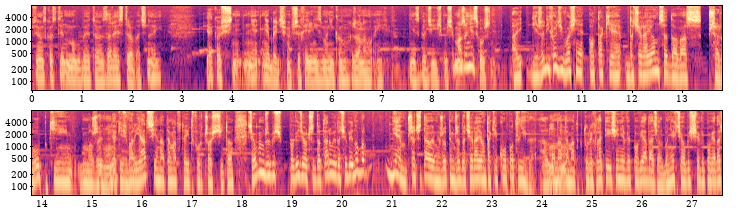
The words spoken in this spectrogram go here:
w związku z tym mógłby to zarejestrować. No i jakoś nie, nie, nie byliśmy przychylni z Moniką, żoną i nie zgodziliśmy się. Może niesłusznie. A jeżeli chodzi właśnie o takie docierające do Was przeróbki, może jakieś wariacje na temat tej twórczości, to chciałbym, żebyś powiedział, czy dotarły do Ciebie, no bo wiem, przeczytałem już o tym, że docierają takie kłopotliwe, albo na temat których lepiej się nie wypowiadać, albo nie chciałbyś się wypowiadać,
